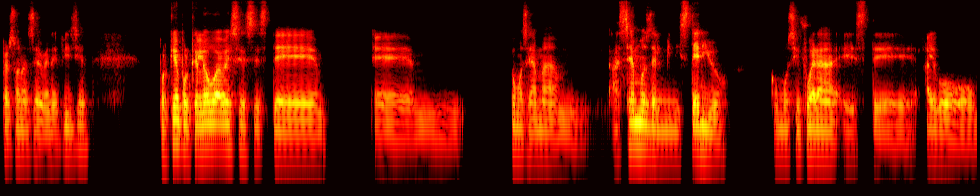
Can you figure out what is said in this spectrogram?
personas se benefician. ¿Por qué? Porque luego a veces, este, em, ¿cómo se llama? Hacemos del ministerio como si fuera este, algo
